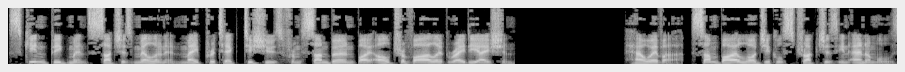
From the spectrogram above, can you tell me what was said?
Skin pigments such as melanin may protect tissues from sunburn by ultraviolet radiation. However, some biological structures in animals,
